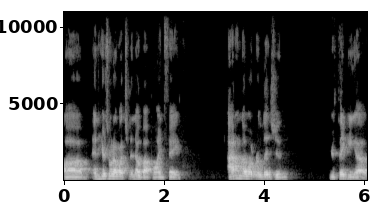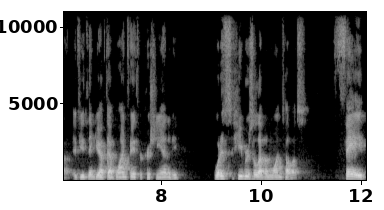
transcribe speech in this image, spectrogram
Um, and here's what I want you to know about blind faith I don't know what religion you're thinking of if you think you have to have blind faith for Christianity. What does Hebrews 11:1 tell us? Faith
